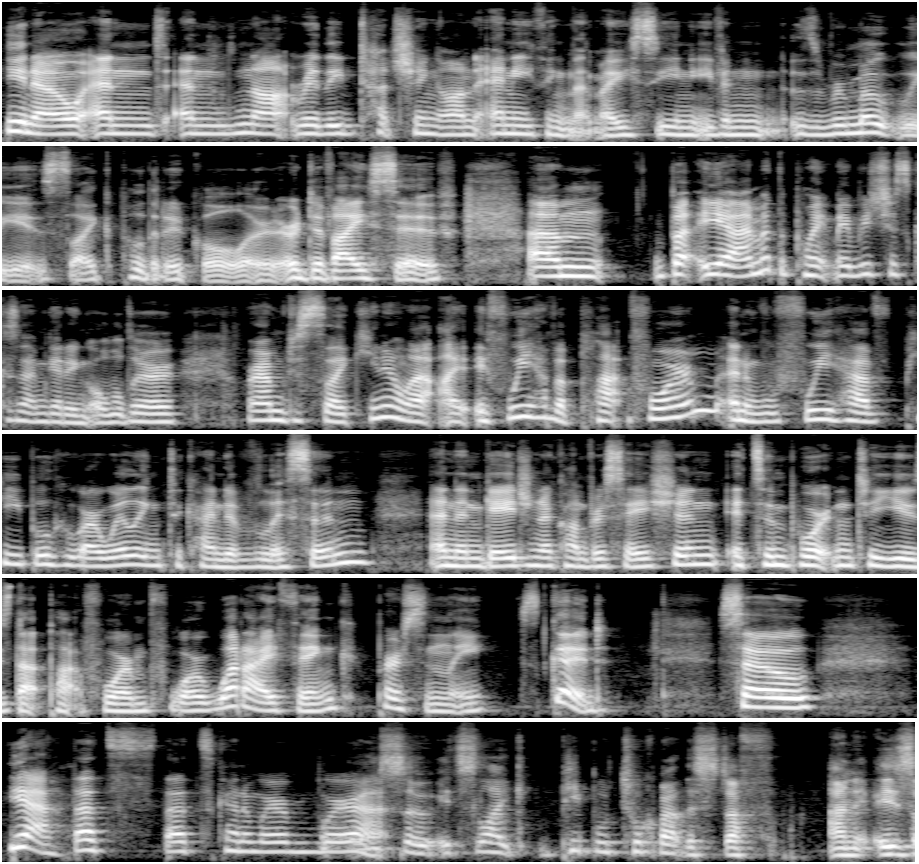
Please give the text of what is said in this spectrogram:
you know, and and not really touching on anything that might be seen even as remotely as like political or, or divisive. Um, but yeah, I'm at the point. Maybe it's just because I'm getting older, where I'm just like, you know what? I, if we have a platform and if we have people who are willing to kind of listen and engage in a conversation, it's important to use that platform for what I think personally is good. So, yeah, that's that's kind of where we're at. Also, it's like people talk about this stuff, and it is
